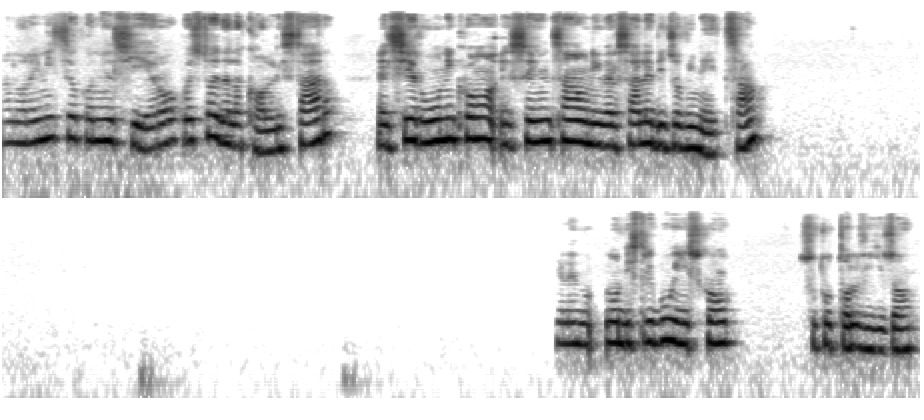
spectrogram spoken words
Allora, inizio con il siero. Questo è della Collistar. È il siero unico essenza universale di giovinezza. E lo distribuisco su tutto il viso.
